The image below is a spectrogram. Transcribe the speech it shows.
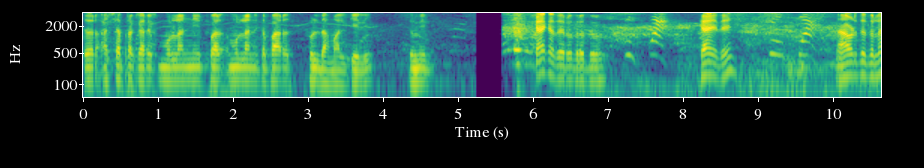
तर अशा प्रकारे मुलांनी प मुलांनी तर फारच फुल धमाल केली. तुम्ही काय खाते रुद्र तू? काय आहे ते? आवडतं तुला?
